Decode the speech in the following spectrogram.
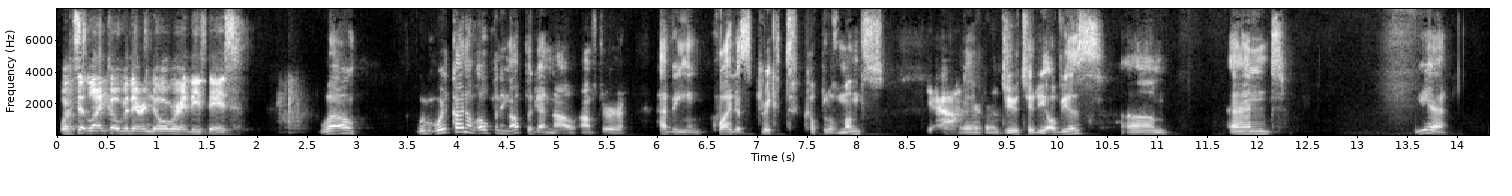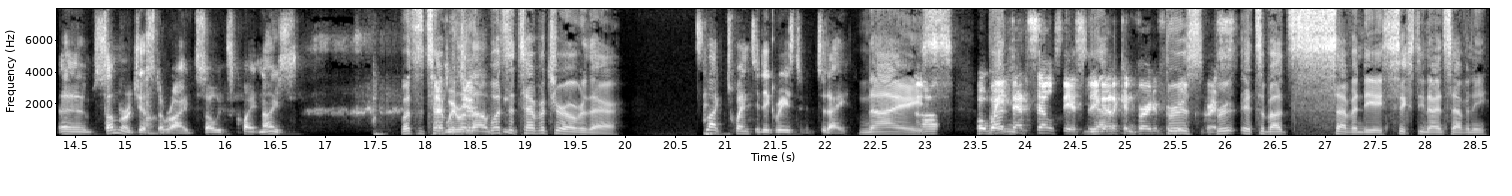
What's it like over there in Norway these days? Well, we- we're kind of opening up again now after having quite a strict couple of months Yeah. uh, due to the obvious. Um, and yeah, uh, summer just arrived, so it's quite nice. What's the And we temperature? What's to- the temperature over there? It's like 20 degrees today. Nice, uh, But wait, But- that's Celsius. So Yeah, you got to convert it for Bruce, Chris. Bruce. It's about 70, 69, 70.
